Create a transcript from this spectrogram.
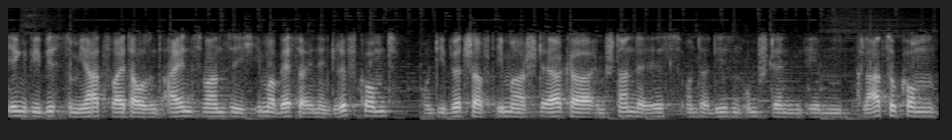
irgendwie bis zum Jahr 2021 immer besser in den Griff kommt und die Wirtschaft immer stärker imstande ist, unter diesen Umständen eben klarzukommen.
